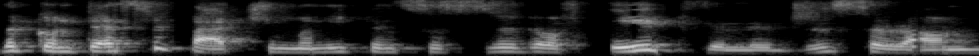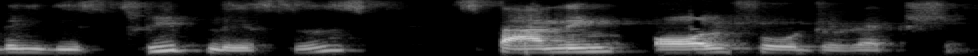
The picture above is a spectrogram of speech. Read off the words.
The contested patrimony consisted of eight villages surrounding these three places, spanning all four directions.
